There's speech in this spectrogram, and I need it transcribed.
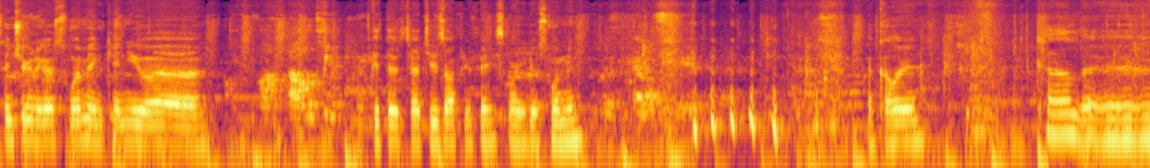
Since you're gonna go swimming, can you uh, get those tattoos off your face while you go swimming? a color in? Color.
